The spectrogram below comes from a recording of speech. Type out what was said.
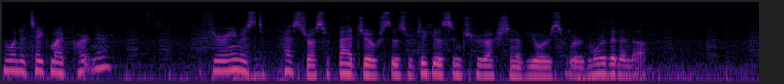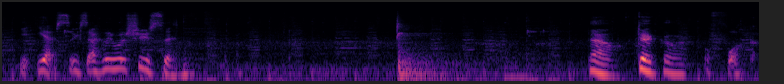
You want to take my partner? If your aim is to pester us with bad jokes, those ridiculous introduction of yours were more than enough. Y yes, exactly what she said. Now, Gengar. Oh fuck.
